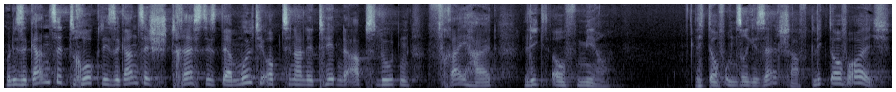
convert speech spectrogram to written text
Und dieser ganze Druck, dieser ganze Stress der Multioptionalität und der absoluten Freiheit liegt auf mir. Liegt auf unserer Gesellschaft. Liegt auf euch.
